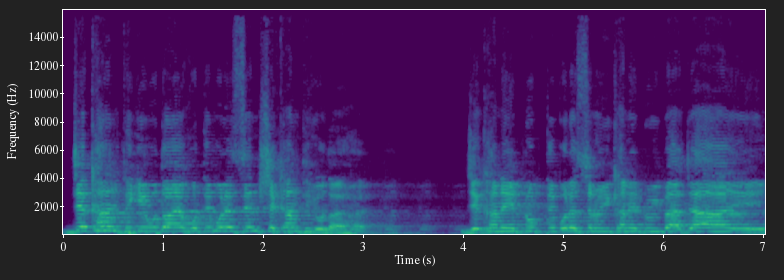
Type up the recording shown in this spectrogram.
যেখান থেকে উদয় হতে বলেছেন, সেখান থেকে উদয় হয়। যেখানে ডুবতে বলেছেন, ওইখানে ডুইবা যায়।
